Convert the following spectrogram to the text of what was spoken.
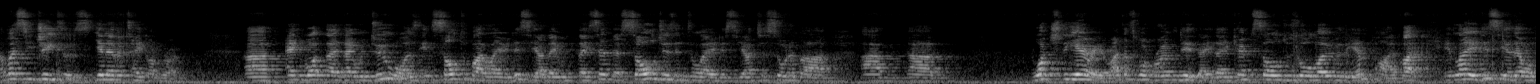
Unless you're Jesus, you never take on Rome. Uh, and what they, they would do was, insulted by Laodicea, they, they sent their soldiers into Laodicea to sort of uh, um, uh, watch the area, right? That's what Rome did. They, they kept soldiers all over the empire. But in Laodicea, they were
